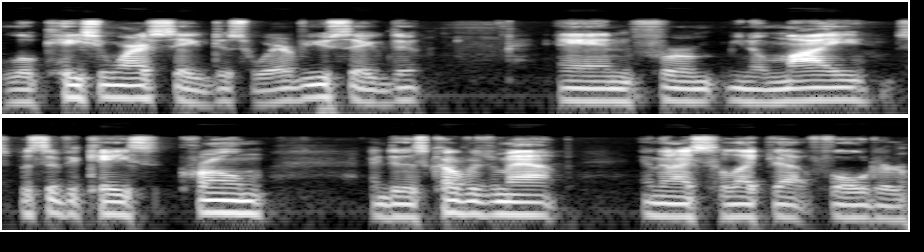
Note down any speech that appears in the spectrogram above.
location where I saved this, wherever you saved it. And for you know my specific case, Chrome, I do this coverage map, and then I select that folder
